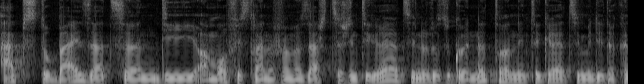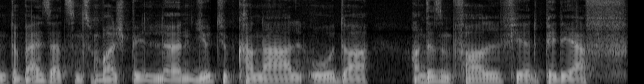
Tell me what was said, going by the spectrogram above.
Apps beisetzen, die am Office 365 integriert sind oder sogar nicht daran integriert sind, mit die da könnt beisetzen, zum Beispiel ein YouTube-Kanal oder an diesem Fall für die PDF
